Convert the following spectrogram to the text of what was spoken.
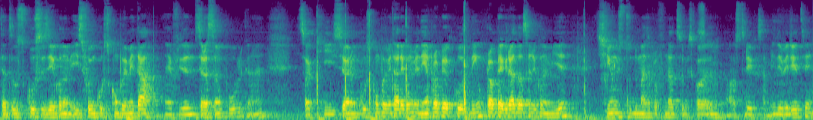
Tanto os cursos de economia... Isso foi um curso complementar, né? Eu fiz administração pública, né? Só que isso era um curso complementar de economia. Nem a própria, nem a própria graduação de economia tinha um estudo mais aprofundado sobre a escola austríaca, sabe? E deveria ter.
